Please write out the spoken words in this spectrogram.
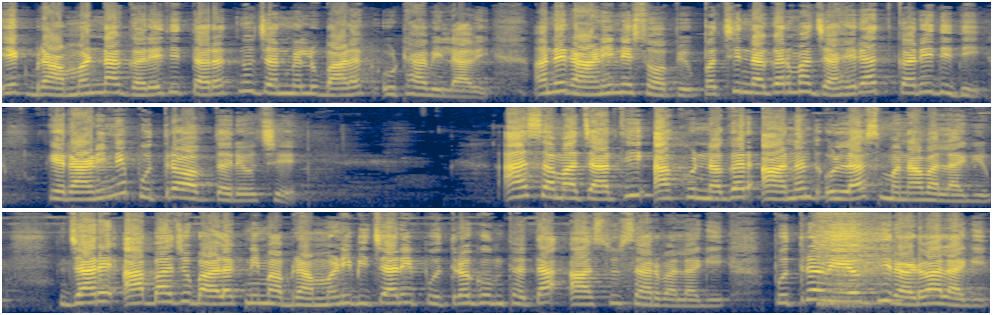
એક બ્રાહ્મણના ઘરેથી તરતનું જન્મેલું બાળક ઉઠાવી લાવી અને રાણીને સોંપ્યું. પછી નગરમાં જાહેરાત કરી દીધી કે રાણીને પુત્ર અવતર્યો છે. આ સમાચારથી આખું નગર આનંદ ઉલ્લાસ મનાવા લાગ્યું. જ્યારે આ બાજુ બાળકની માં બ્રાહ્મણી બિચારી પુત્ર ગુમ થતાં આંસુ સારવા લાગી. પુત્ર વિયોગથી રડવા લાગી.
